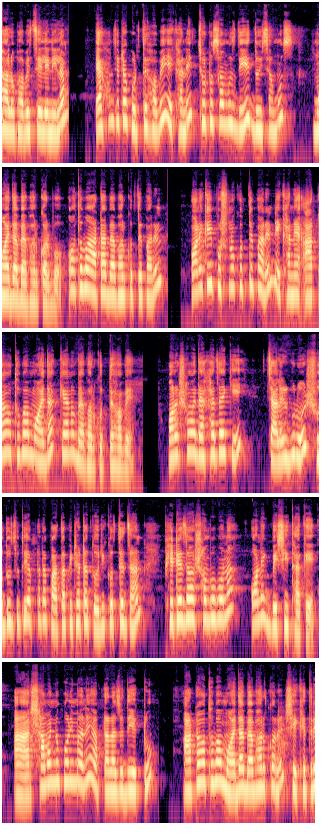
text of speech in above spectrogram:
ভালোভাবে চেলে নিলাম। এখন যেটা করতে হবে, এখানে ছোট চামচ দিয়ে দুই চামচ ময়দা ব্যবহার করব অথবা আটা ব্যবহার করতে পারেন। অনেকেই প্রশ্ন করতে পারেন, এখানে আটা অথবা ময়দা কেন ব্যবহার করতে হবে? অনেক সময় দেখা যায় কি, চালের গুঁড়ো শুধু যদি আপনারা পাতা পিঠাটা তৈরি করতে যান, ফেটে যাওয়ার সম্ভাবনা অনেক বেশি থাকে। আর সামান্য পরিমাণে আপনারা যদি একটু আটা অথবা ময়দা ব্যবহার করেন, সেক্ষেত্রে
